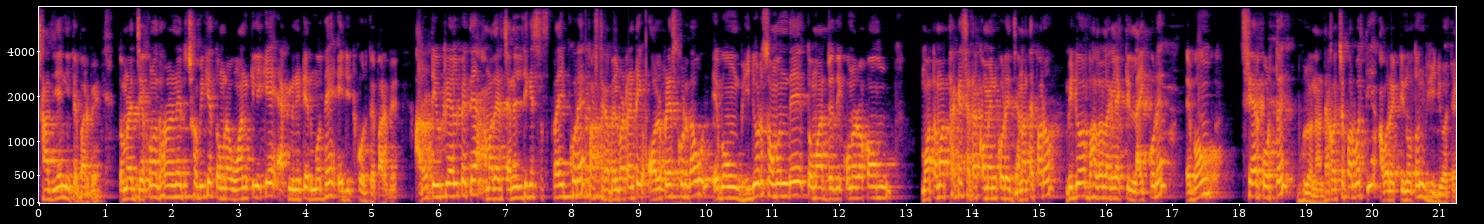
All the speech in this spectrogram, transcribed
সাজিয়ে নিতে পারবে। তোমরা যে কোনো ধরনের ছবিকে তোমরা ওয়ান ক্লিকে এক মিনিটের মধ্যে এডিট করতে পারবে। আরও টিউটোরিয়াল পেতে আমাদের চ্যানেলটিকে সাবস্ক্রাইব করে পাশ থাকা বেল বাটনটি অল প্রেস করে দাও এবং ভিডিওর সম্বন্ধে তোমার যদি কোনো রকম মতামত থাকে সেটা কমেন্ট করে জানাতে পারো। ভিডিও ভালো লাগলে একটি লাইক করে এবং শেয়ার করতে ভুলো না। দেখা হচ্ছে পরবর্তী আবার একটি নতুন ভিডিওতে।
